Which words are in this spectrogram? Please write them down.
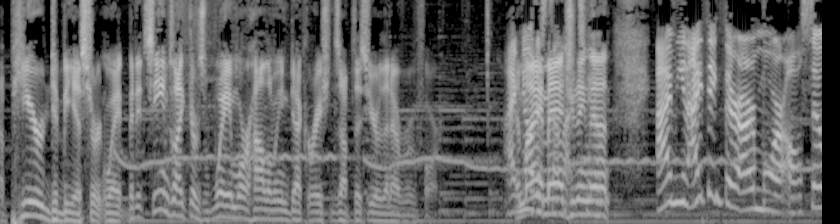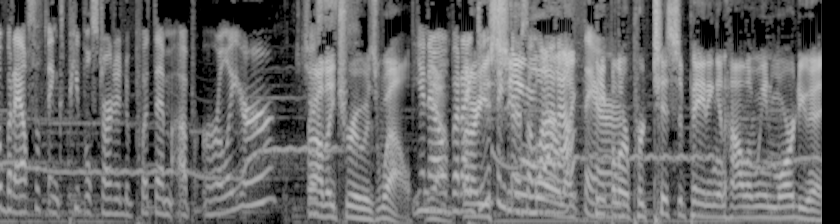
appeared to be a certain way. But it seems like there's way more Halloween decorations up this year than ever before. I've Am I lot, imagining that? I mean, I think there are more also, but I also think people started to put them up earlier. Just- Probably true as well. You know, Yeah. but, But I do you think there's a more lot like there. people are participating in Halloween more? Do you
